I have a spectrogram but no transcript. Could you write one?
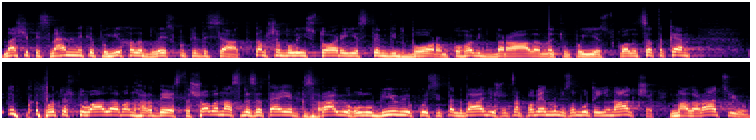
Наші письменники поїхали близько 50. Там ще були історії з тим відбором, кого відбирали на цю поїздку. Але це таке протестували авангардисти. Що ви нас везете, як зграю голубів якусь і так далі, що це повинно бути інакше. І мали рацію.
